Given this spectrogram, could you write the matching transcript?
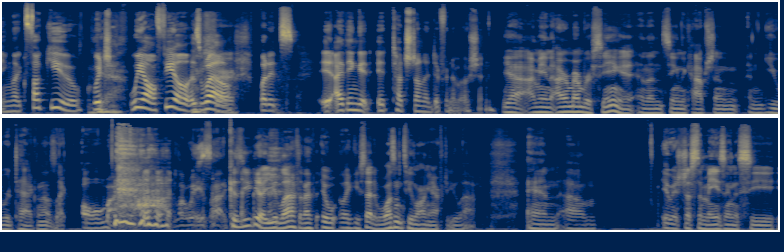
being like "fuck you," which Yeah. we all feel as well. Sure. But it's it, I think it it touched on a different emotion. Yeah, I mean, I remember seeing it and then seeing the caption, and you were tagged, and I was like, "Oh my god, Louisa!" Because you, you know you left, and I, th- it, like you said, it wasn't too long after you left, and um, it was just amazing to see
